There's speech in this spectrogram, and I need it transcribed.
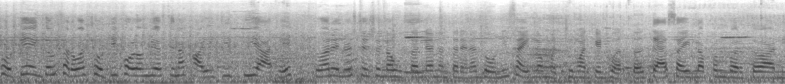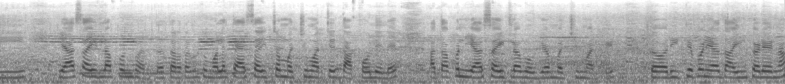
छोटी एकदम सर्वात छोटी कोळंबी असते ना खाळीची ती आहे. किंवा रेल्वे स्टेशनला उतरल्यानंतर आहे ना दोन्ही साईडला मच्छी मार्केट भरतं. त्या साईडला पण भरतं आणि या साईडला पण भरतं. तर आता मी तुम्हाला त्या साईडचं मच्छी मार्केट दाखवलेलं आहे. आता आपण या साईडला बघूया मच्छी मार्केट. तर इथे पण या दाईंकडे ना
